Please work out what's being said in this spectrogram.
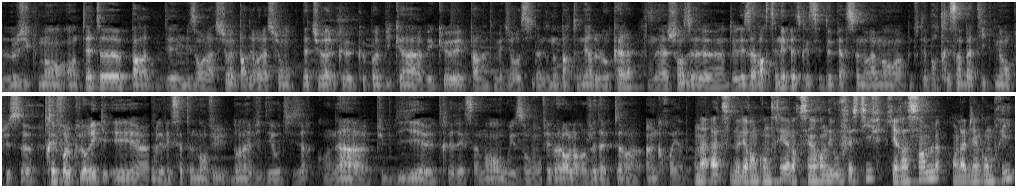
logiquement en tête par des mises en relation et par des relations naturelles que, Paul Bica a avec eux et par l'intermédiaire aussi d'un de nos partenaires, le local. On a la chance de, les avoir cette année parce que c'est deux personnes vraiment tout d'abord très sympathiques, mais en plus très folkloriques et vous l'avez certainement vu dans la vidéo teaser qu'on a publié très récemment où ils ont fait valoir leur jeu d'acteur incroyable. On a hâte de les rencontrer. Alors c'est un rendez-vous festif qui rassemble, on l'a bien compris,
